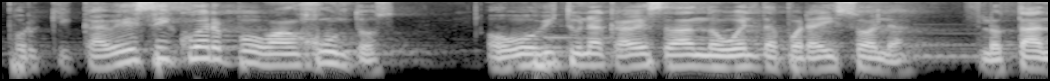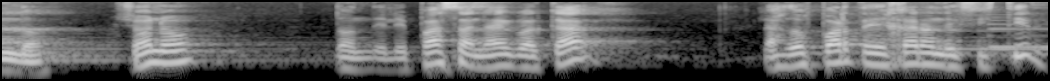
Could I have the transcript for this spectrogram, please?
porque cabeza y cuerpo van juntos. O vos viste una cabeza dando vuelta por ahí sola, flotando. Yo no. Donde le pasan algo acá, las dos partes dejaron de existir.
